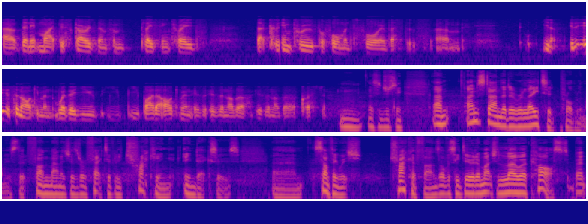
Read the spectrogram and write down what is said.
uh, then it might discourage them from placing trades that could improve performance for investors. Um, you know, it, it's an argument. Whether you, you, you, buy that argument is, is another is another question. Mm, that's interesting. Um, I understand that a related problem is that fund managers are effectively tracking indexes, um, something which tracker funds obviously do at a much lower cost. But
